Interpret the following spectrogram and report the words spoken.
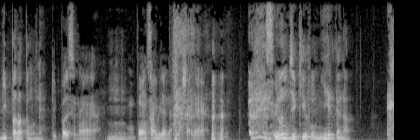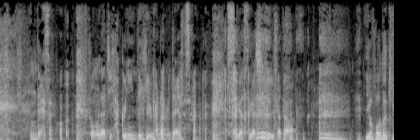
立派だったもんね。立派ですね、盆栽みたいになってましたよね。49本見えるかな？なんだよその。友達100人できるかなみたいなさ。すがすがしい言い方は。よほどき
